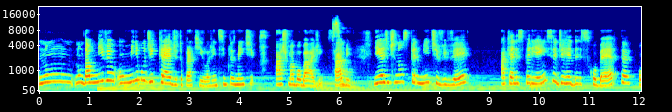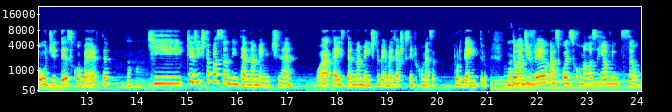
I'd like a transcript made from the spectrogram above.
não, não dá um nível, um mínimo de crédito para aquilo. A gente simplesmente pff, acha uma bobagem, sabe? Sim. E a gente não se permite viver aquela experiência de redescoberta ou de descoberta Uhum. que, que a gente tá passando internamente, né? Até externamente também, mas eu acho que sempre começa por dentro. Então Uhum. é de ver as coisas como elas realmente são.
